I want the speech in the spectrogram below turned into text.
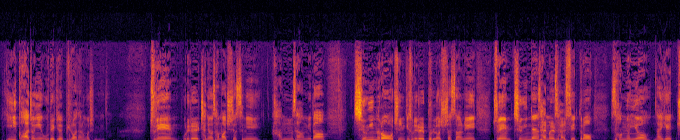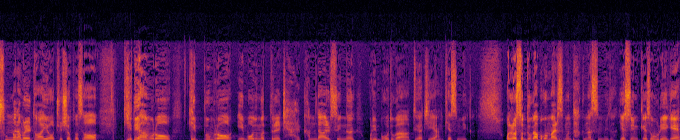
이 과정이 우리에게도 필요하다는 것입니다. 주님, 우리를 자녀 삼아 주셨으니 감사합니다. 증인으로 주님께 소리를 불러 주셨사니 주님 증인된 삶을 살 수 있도록 성령이여 나에게 충만함을 더하여 주시옵소서. 기대함으로 기쁨으로 이 모든 것들을 잘 감당할 수 있는 우리 모두가 되지 않겠습니까? 오늘로서 누가복음 말씀은 다 끝났습니다. 예수님께서 우리에게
